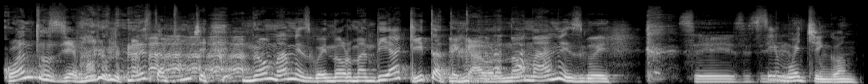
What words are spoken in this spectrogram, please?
¿cuántos llevaron en esta pinche? No mames, güey, Normandía, quítate, cabrón, no mames, güey. Sí, sí, sí. Sí, muy chingón.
